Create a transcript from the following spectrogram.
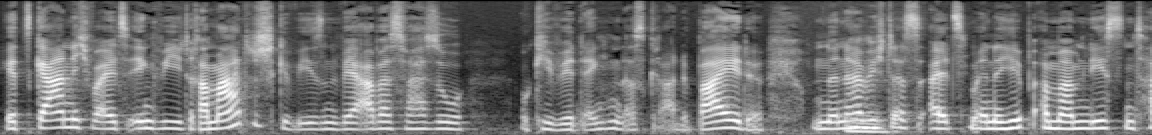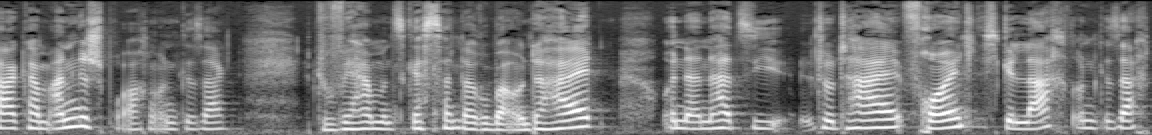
Jetzt gar nicht, weil es irgendwie dramatisch gewesen wäre, aber es war so, okay, wir denken das gerade beide. Und dann mhm. habe ich das, als meine Hebamme am nächsten Tag kam, angesprochen und gesagt, du, wir haben uns gestern darüber unterhalten. Und dann hat sie total freundlich gelacht und gesagt,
